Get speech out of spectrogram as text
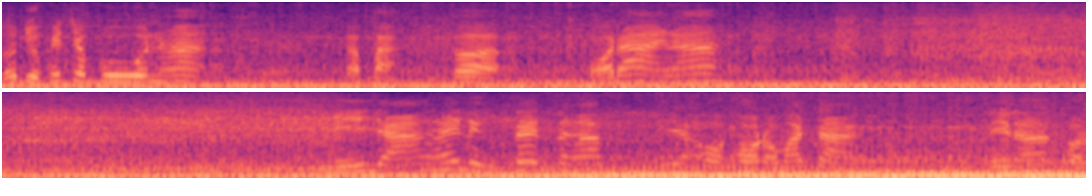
รถอยู่เพชรบูรณ์ฮะกระบะก็พอได้นะ มียางให้หนึ่งเส้นนะครับที่ออกถอดออกมาจากนี่นะถอด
